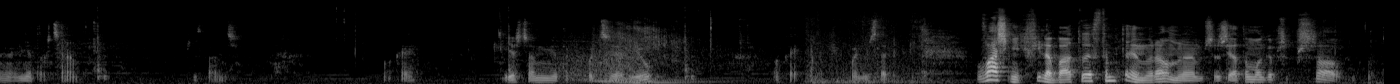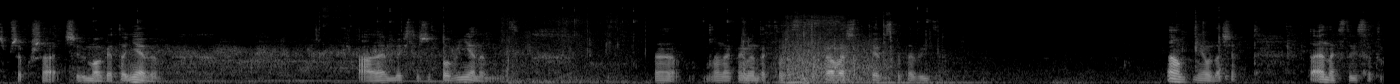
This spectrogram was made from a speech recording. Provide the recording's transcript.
E, Nie to chciałem. Przyznać. Jeszcze mnie tak podzielił. Okej, powinien być lepiej. Właśnie, chwila, bo ja tu jestem tym, Romlem. Przecież ja to mogę przepuszczać. Przepuszczać, czy mogę, to nie wiem. Ale myślę, że powinienem. Więc... E, ale jak nie będę ktoś zaatakować, to kiepsko to widzę. No, nie uda się. To jednak stoi tu.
